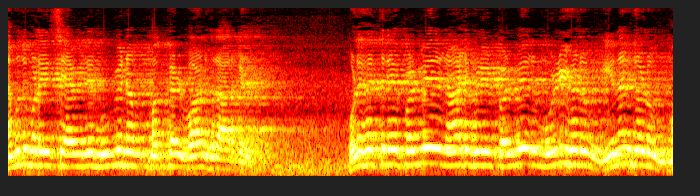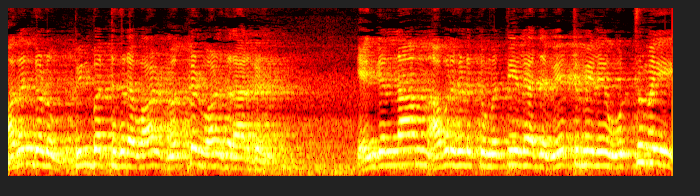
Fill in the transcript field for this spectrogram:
நமது மலேசியாவிலே முவ்வினம் மக்கள் வாழ்கிறார்கள். உலகத்திலே பல்வேறு நாடுகளில் பல்வேறு மொழிகளும் இனங்களும் மதங்களும் பின்பற்றுகிற வாழ் மக்கள் வாழ்கிறார்கள். எங்கெல்லாம் அவர்களுக்கு மத்தியில் அந்த வேற்றுமையிலே ஒற்றுமையை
